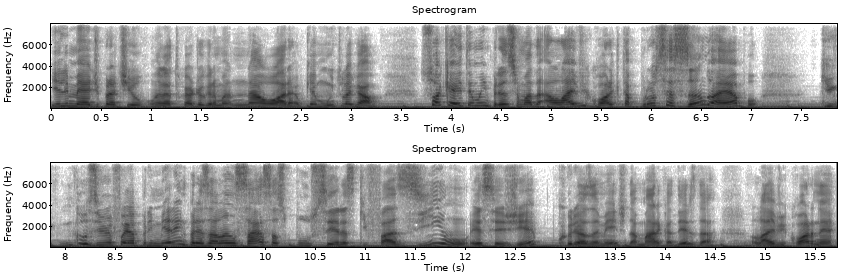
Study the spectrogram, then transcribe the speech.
e ele mede para ti um eletrocardiograma na hora, o que é muito legal. Só que aí tem uma empresa chamada Alivecore que está processando a Apple que inclusive foi a primeira empresa a lançar essas pulseiras que faziam ECG, curiosamente, da marca deles, da Livecore, né?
